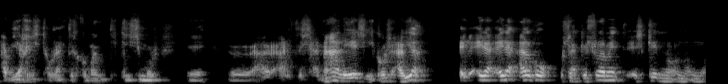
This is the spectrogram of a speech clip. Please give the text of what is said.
había restaurantes como antiquísimos eh, eh, artesanales y cosas. Había, era, era, algo, o sea, que solamente es que no, no, no,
